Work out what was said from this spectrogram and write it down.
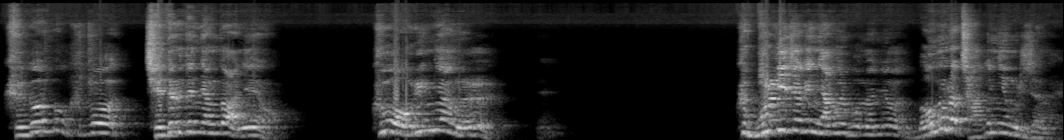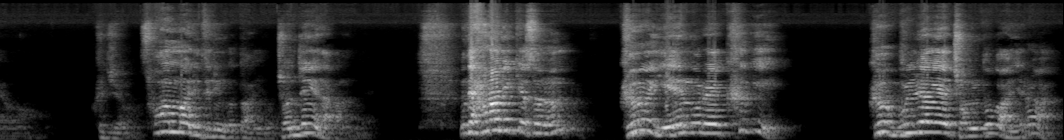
그거 뭐 그거 제대로 된 양도 아니에요. 그 어린 양을 그 물리적인 양을 보면요 너무나 작은 예물이잖아요. 그죠? 소 한 마리 드린 것도 아니고 전쟁에 나가는데. 근데 하나님께서는 그 예물의 크기, 그 물량의 정도가 아니라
